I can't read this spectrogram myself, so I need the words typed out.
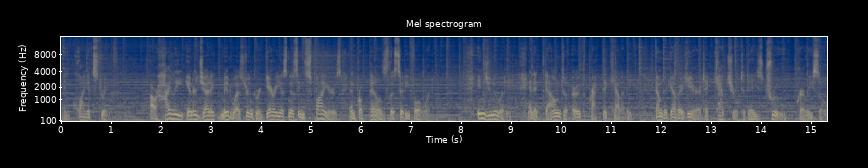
and quiet strength. Our highly energetic Midwestern gregariousness inspires and propels the city forward. Ingenuity and a down to earth practicality come together here to capture today's true prairie soul.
